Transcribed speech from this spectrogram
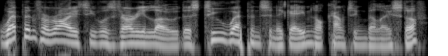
weapon variety was very low. There's two weapons in the game, not counting melee stuff.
